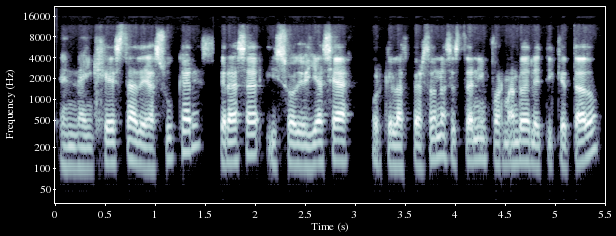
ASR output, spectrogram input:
en la ingesta de azúcares, grasa y sodio, ya sea porque las personas están informando del etiquetado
